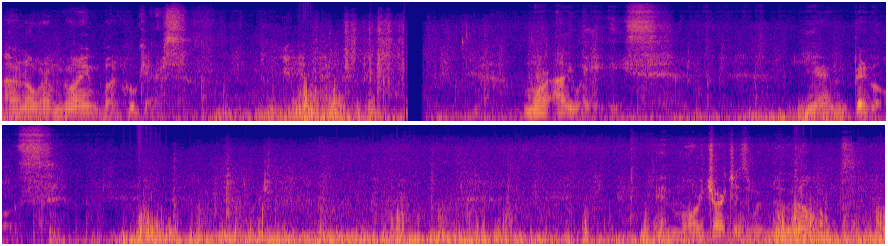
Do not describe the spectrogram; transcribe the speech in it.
I don't know where I'm going, but who cares? More alleyways here in Pyrgos. And more churches with blue domes.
